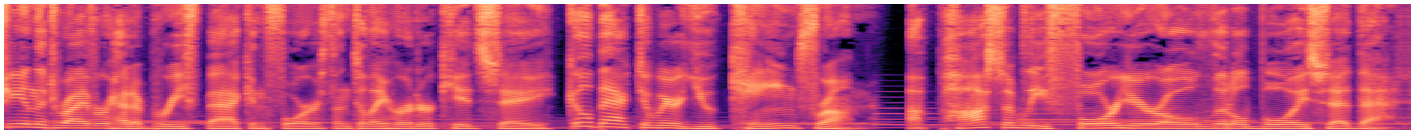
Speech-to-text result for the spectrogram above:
She and the driver had a brief back and forth until I heard her kid say, Go back to where you came from. A possibly four year old little boy said that.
